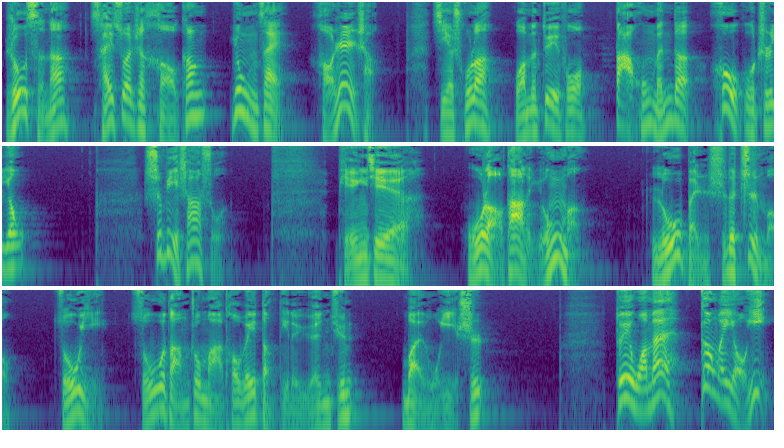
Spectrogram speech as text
如此呢？”才算是好钢用在好刃上，解除了我们对付大红门的后顾之忧。施必杀说：“凭借吴老大的勇猛，卢本时的智谋，足以阻挡住马头围等地的援军，万无一失，对我们更为有益。”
